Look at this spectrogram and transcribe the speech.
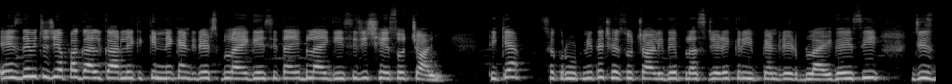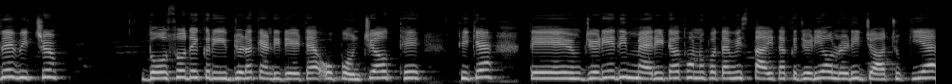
ਇਸ ਦੇ ਵਿੱਚ ਜੇ ਆਪਾਂ ਗੱਲ ਕਰ ਲਈਏ ਕਿ ਕਿੰਨੇ ਕੈਂਡੀਡੇਟਸ ਬੁਲਾਏ ਗਏ ਸੀ, ਤਾਂ ਇਹ ਬੁਲਾਏ ਗਏ ਸੀ ਜੀ 640 ਠੀਕ ਹੈ? ਸਕਰੂਟਨੀ ਤੇ 640 ਦੇ ਪਲੱਸ ਜਿਹੜੇ ਕਰੀਬ ਕੈਂਡੀਡੇਟ ਬੁਲਾਏ ਗਏ ਸੀ, ਜਿਸ ਦੇ ਵਿੱਚ 200 ਦੇ ਕਰੀਬ ਜਿਹੜਾ ਕੈਂਡੀਡੇਟ ਹੈ, ਉਹ ਪਹੁੰਚਿਆ ਉੱਥੇ ਠੀਕ ਹੈ? ਅਤੇ ਜਿਹੜੀ ਇਹਦੀ ਮੈਰਿਟ ਆ, ਤੁਹਾਨੂੰ ਪਤਾ ਵੀ 27 ਤੱਕ ਜਿਹੜੀ ਆ ਆਲਰੇਡੀ ਜਾ ਚੁੱਕੀ ਹੈ।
